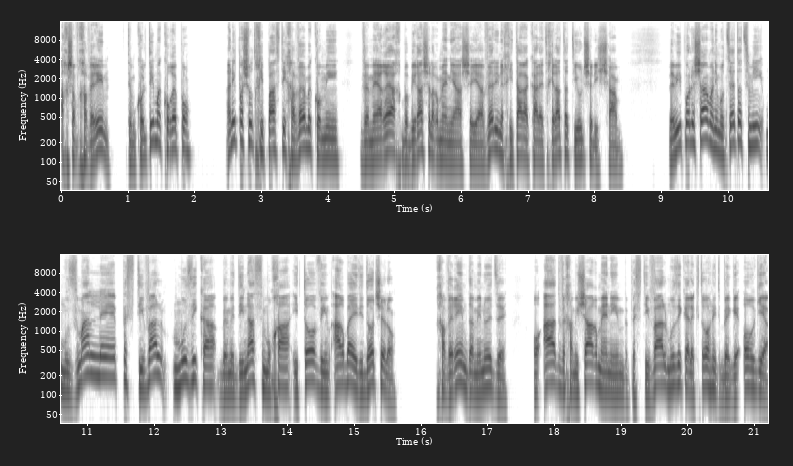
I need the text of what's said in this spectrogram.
עכשיו חברים, אתם קולטים מה קורה פה? אני פשוט חיפשתי חבר מקומי ומארח בבירה של ארמניה שיהווה לי נחיתה רכה לתחילת הטיול שלי שם. ומפה לשם אני מוצא את עצמי מוזמן לפסטיבל מוזיקה במדינה סמוכה איתו ועם ארבע ידידות שלו. חברים, דמיינו את זה. אוהד וחמישה ארמנים בפסטיבל מוזיקה אלקטרונית בגיאורגיה.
